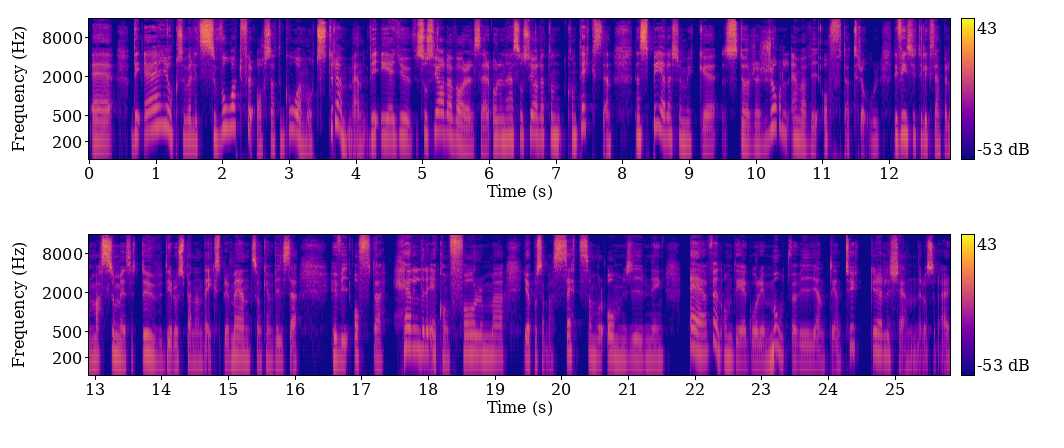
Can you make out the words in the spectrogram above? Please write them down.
Eh, det är ju också väldigt svårt för oss att gå mot strömmen. Vi är ju sociala varelser och den här sociala kontexten, den spelar så mycket större roll än vad vi ofta tror. Det finns ju till exempel massor med studier och spännande experiment som kan visa hur vi ofta hellre är konforma, gör på samma sätt som vår omgivning, även om det går emot vad vi egentligen tycker eller känner och sådär.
